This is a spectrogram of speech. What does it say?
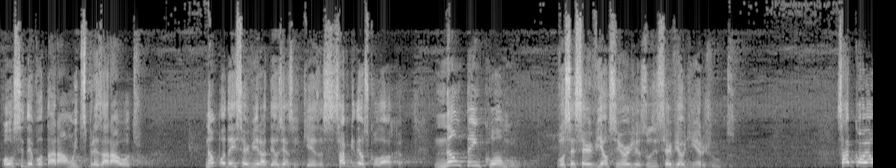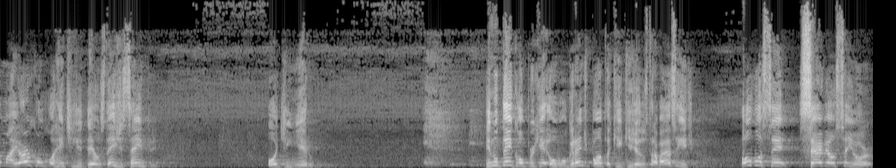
ou se devotará a um e desprezará outro. Não podeis servir a Deus e as riquezas. Sabe o que Deus coloca? Não tem como você servir ao Senhor Jesus e servir ao dinheiro juntos. Sabe qual é o maior concorrente de Deus desde sempre? O dinheiro. E não tem como, porque o, grande ponto aqui que Jesus trabalha é o seguinte: ou você serve ao Senhor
